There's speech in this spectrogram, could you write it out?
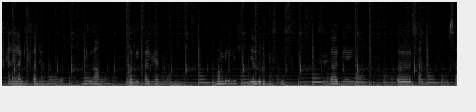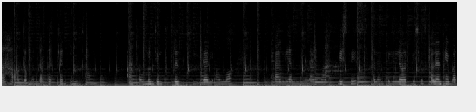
sekali lagi pada mau bilang bagi kalian yang memilih jalur bisnis sebagai uh, salah satu usaha untuk mendapatkan income atau menjemput rezeki dari Allah kalian lewat bisnis kalian pilih lewat bisnis kalian hebat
